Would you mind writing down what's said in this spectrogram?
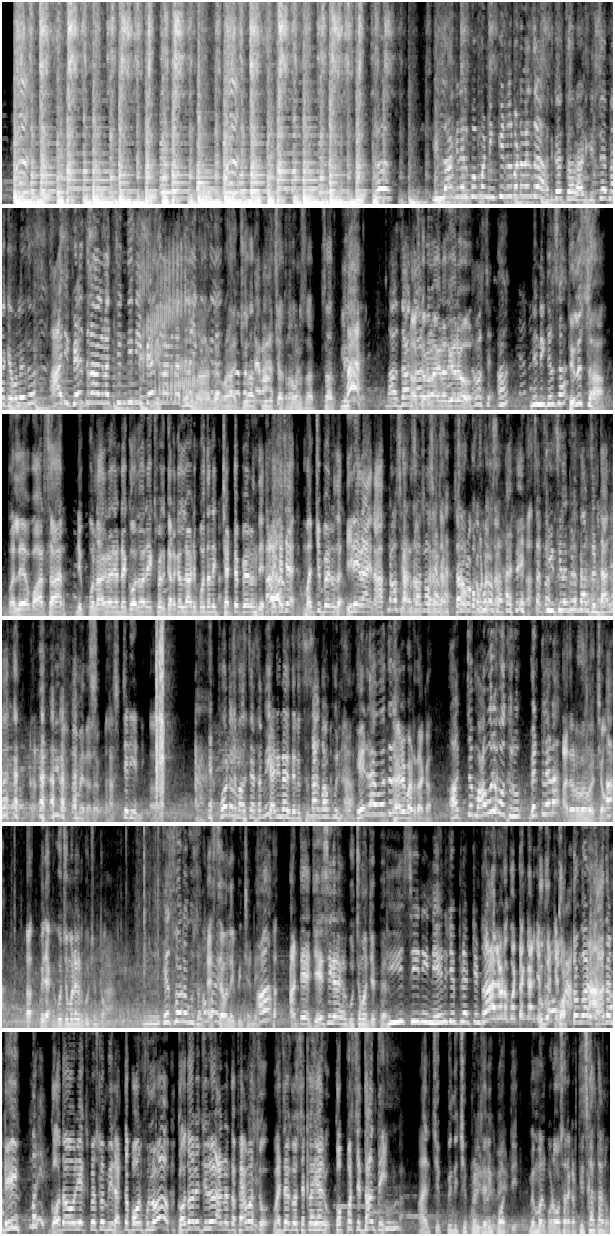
ఇంకే నిలబడమేంద్రా అది కాదు సార్ ఆడికి ఇచ్చారు నాకు ఇవ్వలేదు. ఆడి ఫేస్ నాకు నచ్చింది నీ ఫేస్ నాకు నచ్చింది. నాగరాజు. సార్ సార్ ప్లీజ్ నా జాగా- నమస్కారం నాగరాజు గారు. నమస్తే. ఆ? నేను నీకు తెలుసా? తెలుసా? భలే వార్ సార్. నిప్పు నాగరాజ్ అంటే గోదావరి ఎక్స్ప్రెస్ గడగలు దాడిపోతుంది చెట్ట పేరుంది. ఏ, ఛే, మంచి పేరుంది. ఇదే ఆయన నమస్కారం సార్ నమస్కారం సార్. సార్ ఒక్క ఫోటో సార్. అరే, టీసీలో కూడా ఫ్యాన్స్ ఉంటారా? స్టడీ అండి. ఫోటోలు మార్చేస్తాం తెలుసు నాకు పంపుని. ఏడు రాబోతురు హైదరాబాద్దాకా. అచ్చ మా ఊరు పోతురు. పెడతలేడా అది అడగదామని వచ్చాం. మీరు ఎక్కడ కూర్చోమని అక్కడ కూర్చుంటాం. ఎస్ ఫోర్లో కూర్చోండి ఎస్ సెవెన్ ఇప్పించండి? అంటే జేసీ గారు అక్కడ కూర్చోమని చెప్పారు. టీసీని నేను చెప్పినట్టు రాడు కొట్టంగాడు గొట్టం గారు కాదండి. మరి? గోదావరి ఎక్స్ప్రెస్లో మీరు ఎంత పవర్ఫుల్ గోదావరి జిల్లా ఆయన ఫేమస్ వైజాగ్లో సెటిల్ అయ్యారు. గొప్ప సిద్ధాంతి. ఆయన చెప్పింది చెప్పినట్టు జరిగిపోద్ది. మిమ్మల్ని కూడా ఒకసారి అక్కడ తీసుకెళ్తాను.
